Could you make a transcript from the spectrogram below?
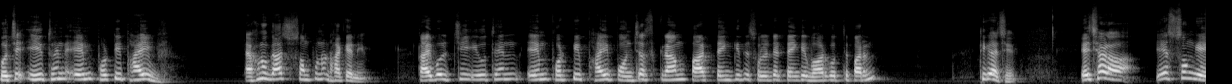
হচ্ছে ইউথেন এম ফোর্টি ফাইভ। এখনও গাছ সম্পূর্ণ ঢাকেনি। তাই বলছি ইউথেন এম ফোর্টি ফাইভ পঞ্চাশ গ্রাম পার ট্যাঙ্কিতে সলিটার ট্যাঙ্কে ব্যবহার করতে পারেন। ঠিক আছে? এছাড়া এর সঙ্গে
